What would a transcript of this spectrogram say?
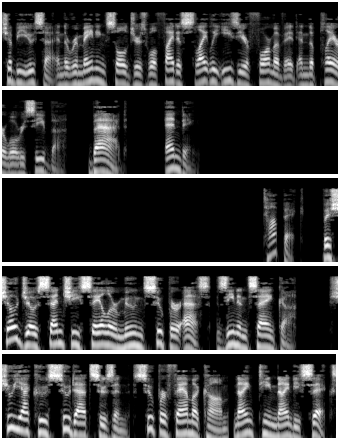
Chibiusa and the remaining soldiers will fight a slightly easier form of it and the player will receive the «bad» ending. Bishoujo Senshi Sailor Moon Super S, Zenin Sanka. Shuyaku Sudatsuzan Super Famicom 1996.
